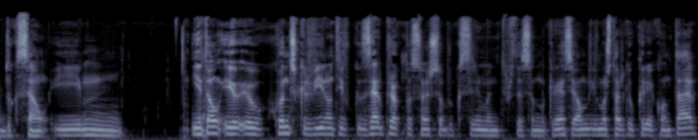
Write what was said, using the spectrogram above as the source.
do que são. E, hum, e então, eu, eu, quando escrevi, não tive zero preocupações sobre o que seria uma interpretação de uma criança. É uma história que eu queria contar,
